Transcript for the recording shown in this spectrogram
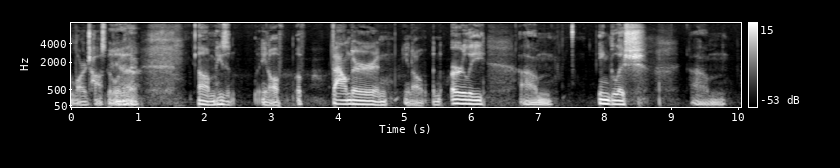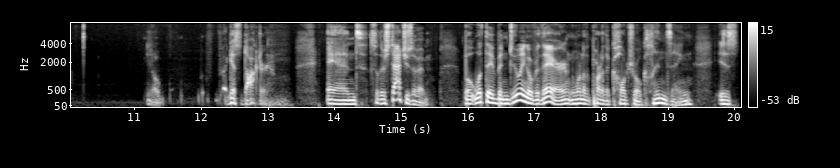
large hospital yeah. over there. Um, he's a you know a, a, founder and you know an early um, English um, you know, I guess doctor. And so there's statues of him. But what they've been doing over there, and one of the part of the cultural cleansing, is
